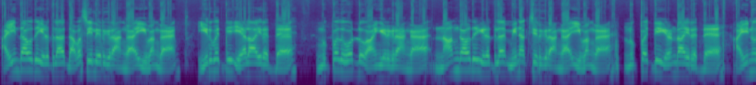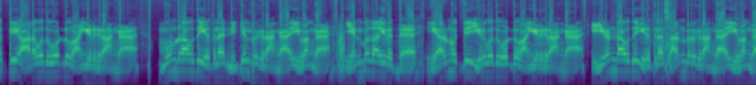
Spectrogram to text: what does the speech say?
ஐந்தாவது இடத்துல தவசியில் இருக்கிறாங்க. இவங்க இருபத்தி ஏழாயிரத்து முப்பது ஓட்டு வாங்கியிருக்கிறாங்க. நான்காவது இடத்துல மீனாட்சி இருக்கிறாங்க இவங்க. முப்பத்தி இரண்டாயிரத்து ஐநூற்றி அறுபது ஓட்டு வாங்கியிருக்கிறாங்க. மூன்றாவது இடத்துல நிக்கில் இருக்கிறாங்க இவங்க. எண்பதாயிரத்து இரநூத்தி இருபது ஓட்டு வாங்கியிருக்கிறாங்க. இரண்டாவது இடத்துல சரண் இருக்கிறாங்க இவங்க.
